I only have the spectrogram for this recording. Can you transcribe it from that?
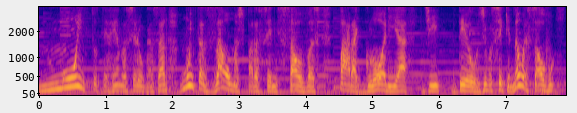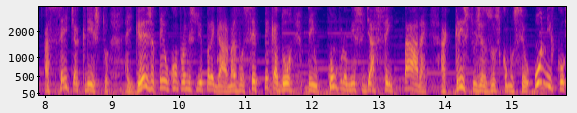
muito terreno a ser alcançado, muitas almas para serem salvas para a glória de Deus. E você que não é salvo, aceite a Cristo. A igreja tem o compromisso de pregar, mas você, pecador, tem o compromisso de aceitar a Cristo Jesus como seu único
